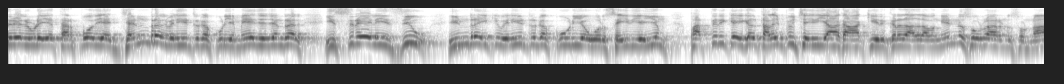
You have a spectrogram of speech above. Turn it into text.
இஸ்ரேலுடைய தற்போதைய ஜெனரல் வெளியிட்டிருக்கக்கூடிய மேஜர் ஜெனரல் இஸ்ரேலி ஜிவ் இன்றைக்கு வெளியிட்டிருக்கக்கூடிய ஒரு செய்தியையும் பத்திரிகைகள் தலைப்புச் செய்தியாக ஆக்கியிருக்கிறது. அதில் அவங்க என்ன சொல்கிறாருன்னு சொன்னா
